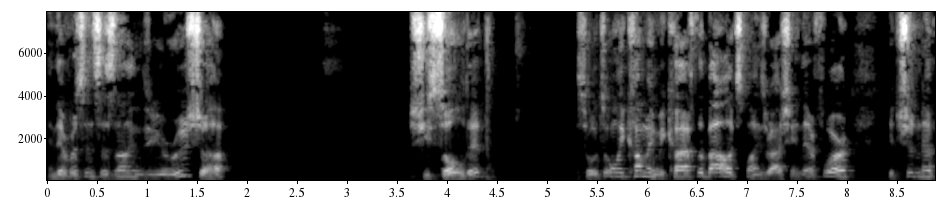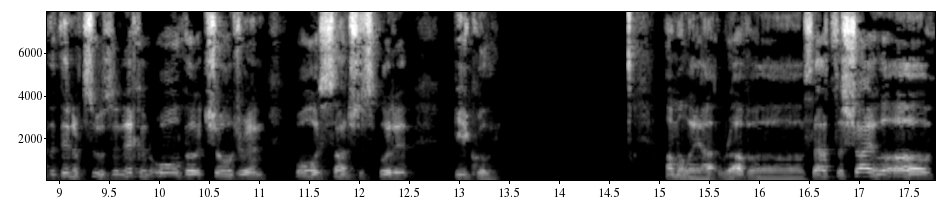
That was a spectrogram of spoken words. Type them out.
And therefore, since there's nothing to do with Yerusha, she sold it. So it's only coming Mikach the Baal explains Rashi, and therefore it shouldn't have the din of Tzuz and all the children, all his sons should split it equally. Amalei Rava. So that's the shaila of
